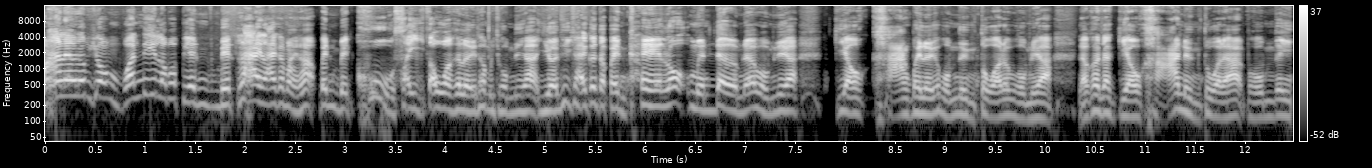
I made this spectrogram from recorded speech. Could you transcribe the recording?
มาแล้ว ท่านผู้ชม วันนี้เรามาเปลี่ยนเบ็ดไล่ลายกันใหม่นะเป็นเบ็ดคู่สี่ตัวกันเลยท่านผู้ชมนี่ฮะเหยื่อที่ใช้ก็จะเป็นเคโลเหมือนเดิมนะครับผมเนี่ยเกี่ยวคางไปเลยครับผมหนึ่งตัวนะครับผมเนี่ยแล้วก็จะเกี่ยวขาหนึ่งตัวนะครับผมนี่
